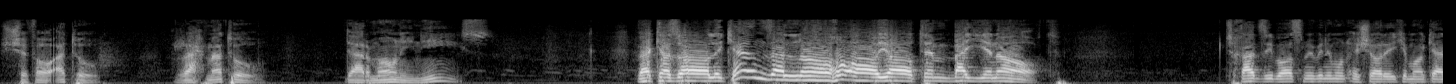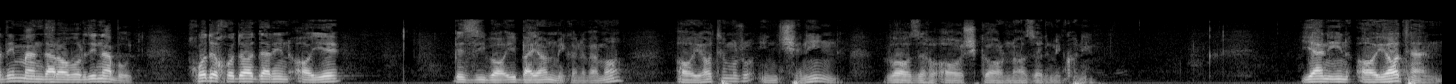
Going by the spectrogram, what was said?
شفاعت و رحمت و درمانی نیست. و کذالک انزلناه آیات بینات چقدر زیباست می‌بینیم اون اشاره ای که ما کردیم من در آوردی نبود. خود خدا در این آیه به زیبایی بیان می‌کنه و ما آیاتمون رو این چنین واضح و آشکار نازل می‌کنیم. یعنی این آیاتن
